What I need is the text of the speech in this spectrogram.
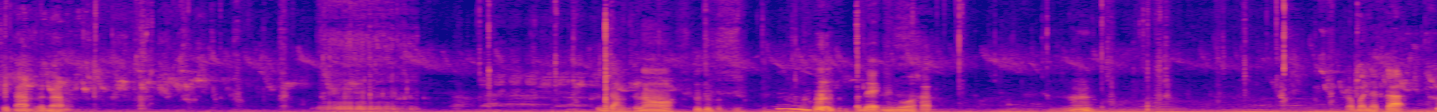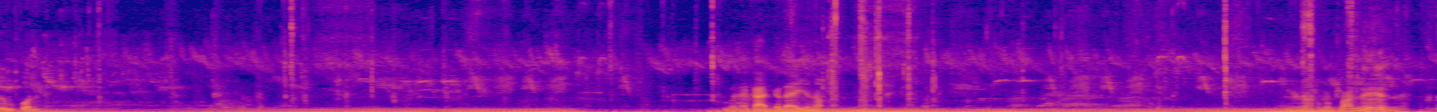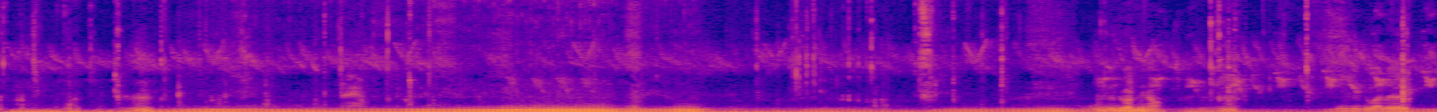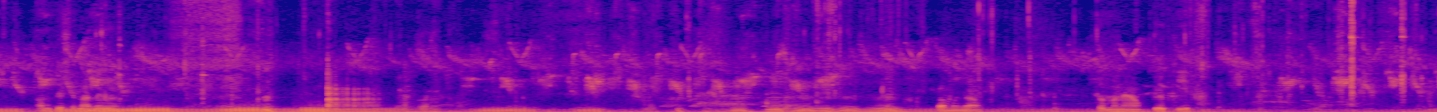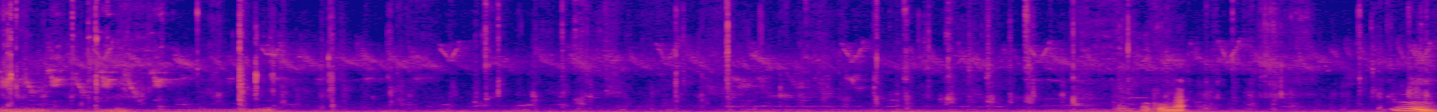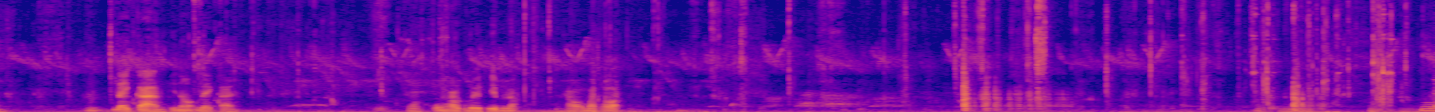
สุดน้ำสุดน้ขึ้ ดังซะเนอำประแดกนินัวครับอืมกับบรรยากาศคืมฝนบรรยากาศก็ได้อยู่เนาะนี่หนักมันบานนี่อืม ยวๆพี่น้องอืมกุ้งยั่วๆเลยเอาไปสักมัดนึงก่อนมอืมอืมอืมอืมอืมปลาหมึกเอาต้นมะนาวเปรี้ยวจี๊ดโอ้กุ้งเนาะอืม ได้การพี่น้องได้การอ๋อกุ้งเฮาก็ไปทิมเนาะเฮาเอามาทอด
